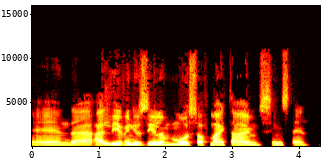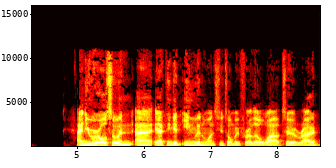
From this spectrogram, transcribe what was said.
and uh, I live in New Zealand most of my time since then. And you were also in, uh, I think, in England once. You told me for a little while too, right?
